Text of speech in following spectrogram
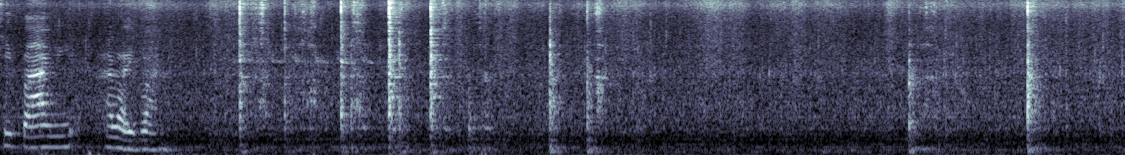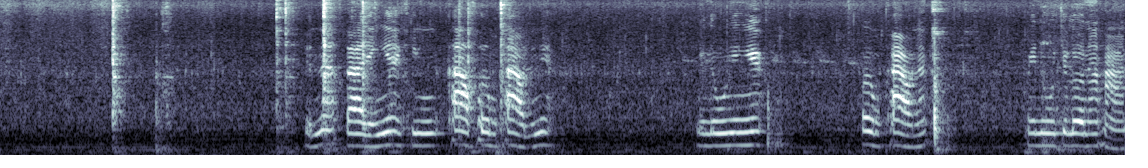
ชี้ฟ้าอย่างนี้อร่อยกว่าเห็นหน้าตาอย่างเงี้ยกินข้าวเพิ่มข้าวนะเนี่ยเมนูอย่างเงี้ยเพิ่มข้าวนะ เมนูเจริญอาหาร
